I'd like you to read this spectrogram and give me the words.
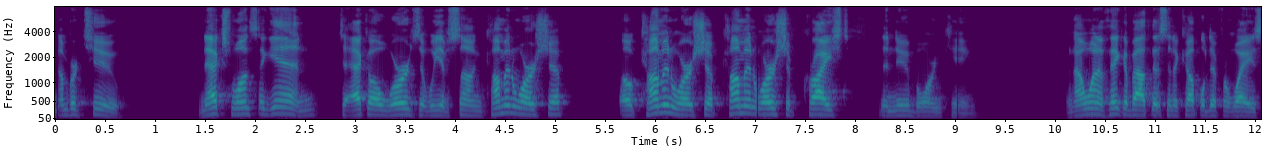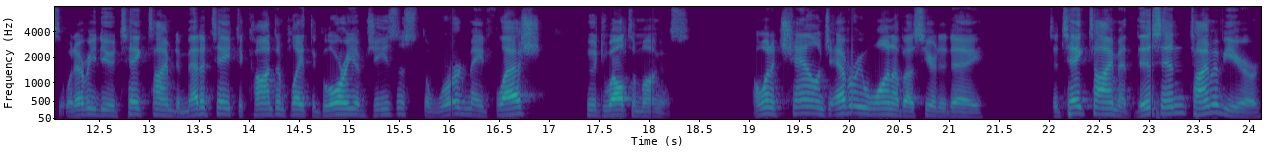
Number two, next, once again, to echo words that we have sung come and worship, Oh, come and worship, come and worship Christ, the newborn King. And I want to think about this in a couple different ways. Whatever you do, take time to meditate, to contemplate the glory of Jesus, the Word made flesh, who dwelt among us. I want to challenge every one of us here today to take time at this end time of year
